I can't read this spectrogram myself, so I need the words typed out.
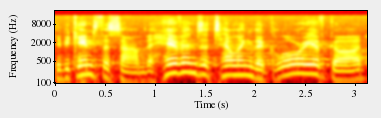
He begins the psalm The heavens are telling the glory of God,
